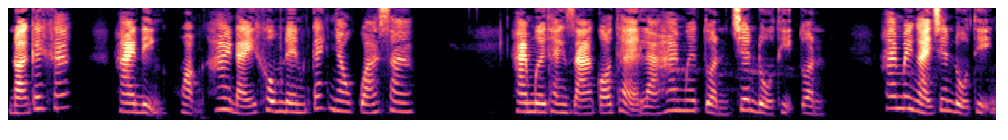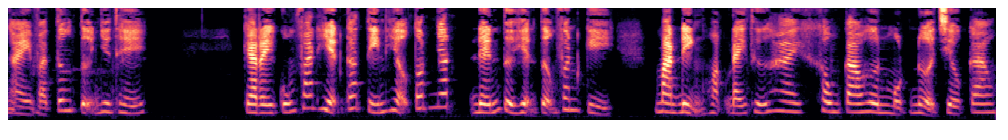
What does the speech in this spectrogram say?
Nói cách khác, hai đỉnh hoặc hai đáy không nên cách nhau quá xa. 20 thanh giá có thể là 20 tuần trên đồ thị tuần, 20 ngày trên đồ thị ngày và tương tự như thế. Kerry cũng phát hiện các tín hiệu tốt nhất đến từ hiện tượng phân kỳ mà đỉnh hoặc đáy thứ hai không cao hơn một nửa chiều cao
